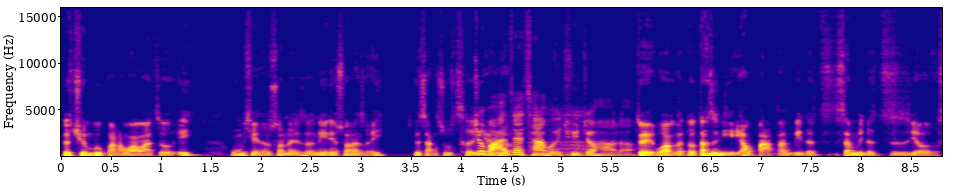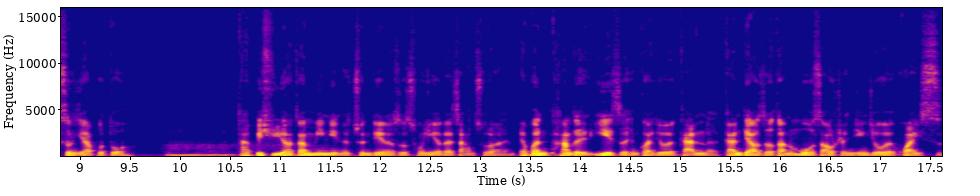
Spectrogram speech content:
就全部把它挖挖之后，哎，我们选择算的时候，那天算的时候，哎，就长出侧芽，就把它再插回去就好了。对，挖个洞，但是你要把旁边的上面的枝要剩下不多。它必须要在明年的春天的时候重新又再长出来，要不然它的叶子很快就会干了，干掉之后它的末梢神经就会坏死，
